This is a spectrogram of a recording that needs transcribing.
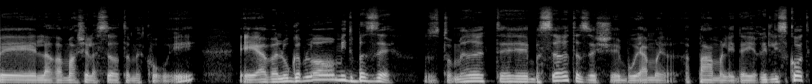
אה, לרמה של הסרט המקורי אה, אבל הוא גם לא מתבזה זאת אומרת אה, בסרט הזה שבוים הפעם על ידי רידלי סקוט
